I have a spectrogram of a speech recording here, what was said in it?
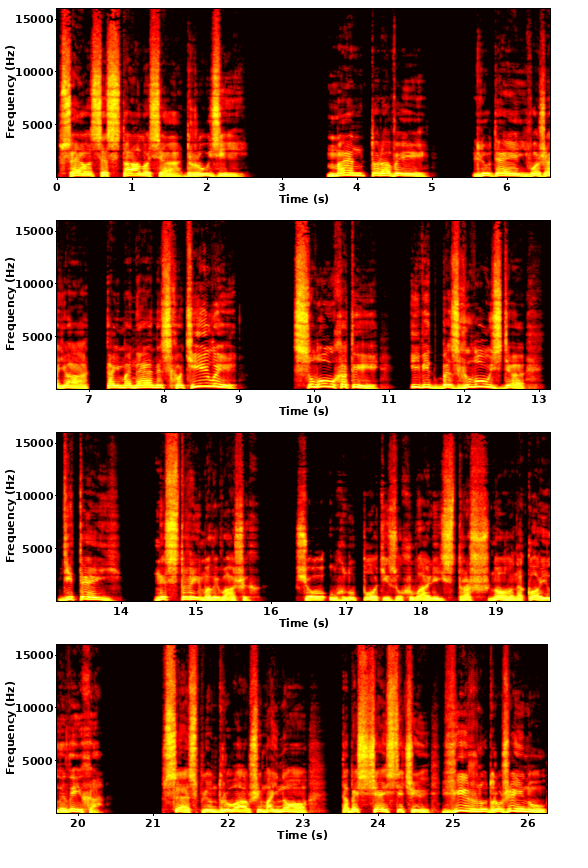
все оце сталося, друзі. Ментора ви, людей вожая, та й мене не схотіли слухати і від безглуздя дітей не стримали ваших, що у глупоті зухвалій страшного накоїли лиха все сплюндрувавши майно та безчестячи вірну дружину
